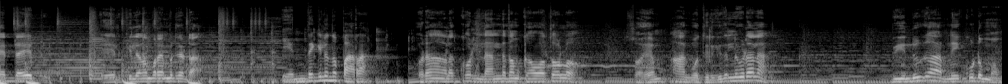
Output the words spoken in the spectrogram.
ഏറ്റായിട്ടു. ഏൽക്കില്ലെന്ന് പറയാൻ പറ്റട്ടാ എന്തെങ്കിലും ഒന്ന് പറ. ഒരാളെ കൊല്ലാനല്ലേ നമുക്ക് ആവാത്തോളോ സ്വയം ആത്മഹത്യയിലേക്ക് തള്ളി വിടാല കാരണം ഈ കുടുംബം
